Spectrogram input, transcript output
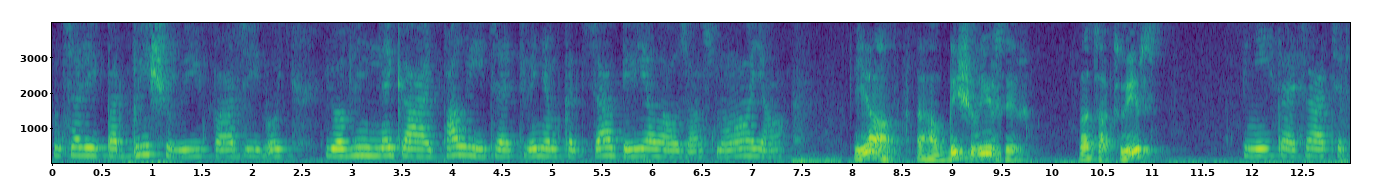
Un es arī par bišu vīru pārdzīvoju, jo viņi negāja palīdzēt viņam, kad zagļi ielauzās mājā. Jā, bišu vīrs ir vecāks vīrs. Viņa īstais vārds ir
